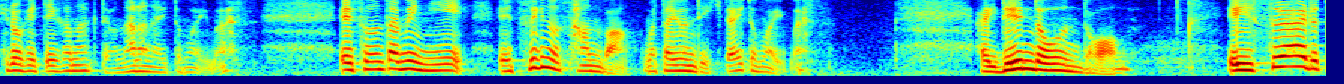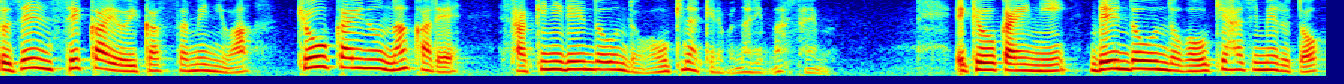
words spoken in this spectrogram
広げていかなくてはならないと思います。そのために次の3番また読んでいきたいと思います。伝道運動。イスラエルと全世界を生かすためには教会の中で先に伝道運動が起きなければなりません。教会に伝道運動が起き始めると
